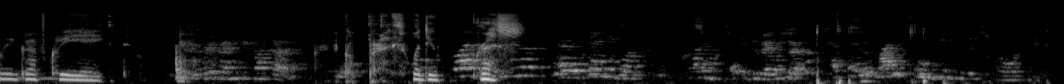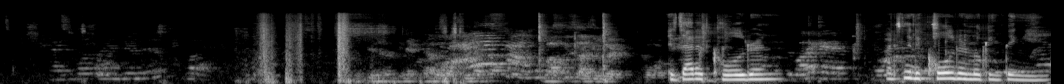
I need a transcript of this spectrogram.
Minecraft Create. What do you press? Is that a cauldron? I just need a cauldron looking thingy.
